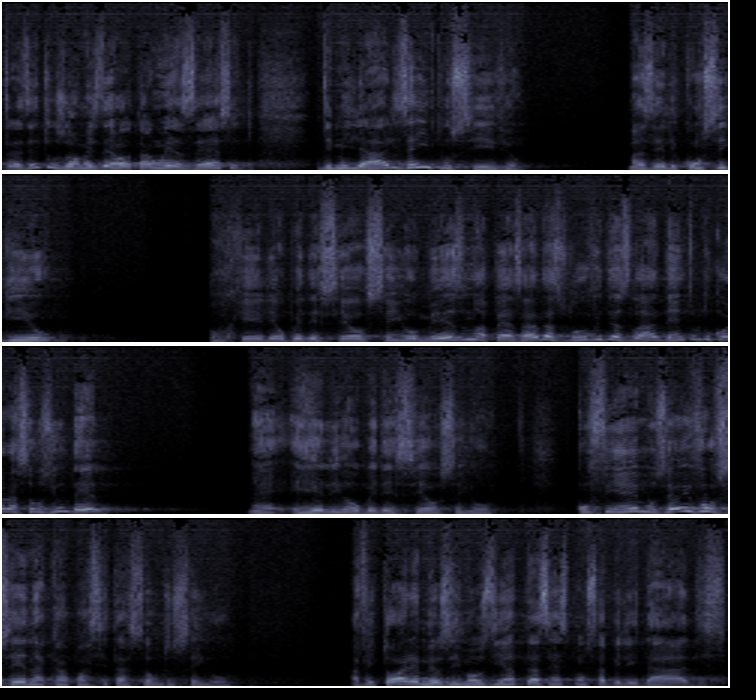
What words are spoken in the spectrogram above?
300 homens derrotar um exército de milhares é impossível. Mas ele conseguiu, porque ele obedeceu ao Senhor, mesmo apesar das dúvidas lá dentro do coraçãozinho dele. Né? Ele obedeceu ao Senhor. Confiemos, eu e você, na capacitação do Senhor. A vitória, meus irmãos, diante das responsabilidades,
